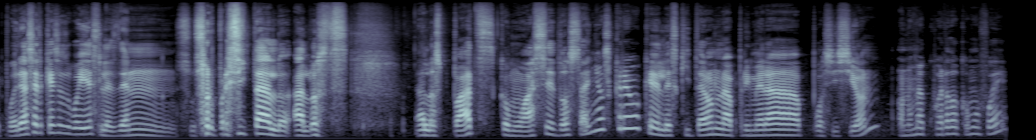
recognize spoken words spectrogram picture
que podría ser que esos güeyes les den su sorpresita a, los a los Pats como hace dos años creo que les quitaron la primera posición o no me acuerdo cómo fue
